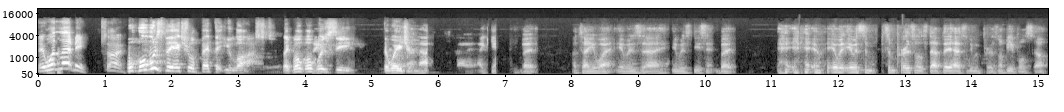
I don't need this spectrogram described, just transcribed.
They wouldn't let me. Sorry. What, what was the actual bet that you lost? Like, what, what was the the wager? I'm not, I can't, but I'll tell you what, it was uh, it was decent, but it, it was it was some some personal stuff that has to do with personal people, so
